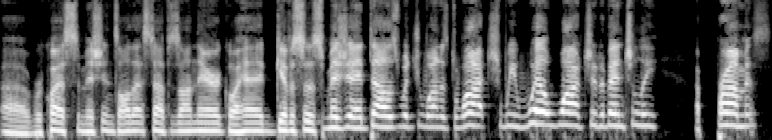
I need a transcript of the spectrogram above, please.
uh, requests, submissions, all that stuff is on there. Go ahead, give us a submission and tell us what you want us to watch. We will watch it eventually. I promise.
